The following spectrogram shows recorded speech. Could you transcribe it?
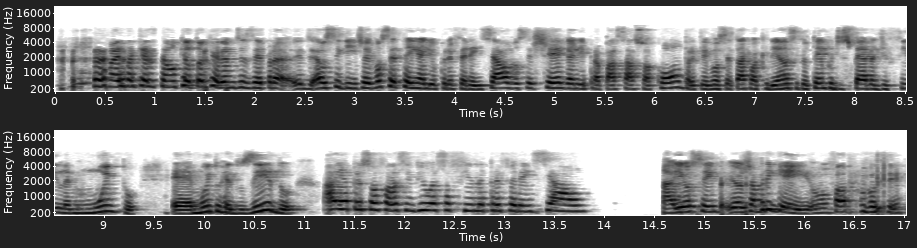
Mas a questão que eu estou querendo dizer pra, é o seguinte: aí você tem ali o preferencial, você chega ali para passar a sua compra, que você está com a criança, que o tempo de espera de fila é muito, é, muito reduzido. Aí a pessoa fala assim, viu, essa fila é preferencial. Aí eu sempre, eu já briguei, eu vou falar para você,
